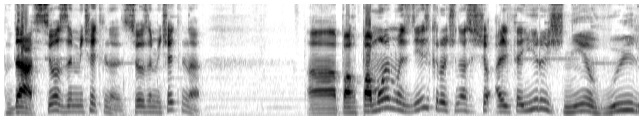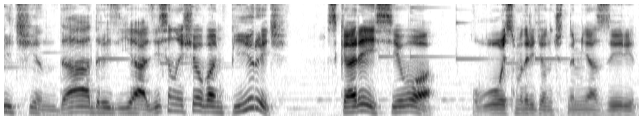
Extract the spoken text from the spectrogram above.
Да, все замечательно, все замечательно. А, По-моему, по здесь, короче, у нас еще Альтаирыч не вылечен. Да, друзья, здесь он еще вампирыч. Скорее всего. Ой, смотрите, он что-то на меня зырит.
